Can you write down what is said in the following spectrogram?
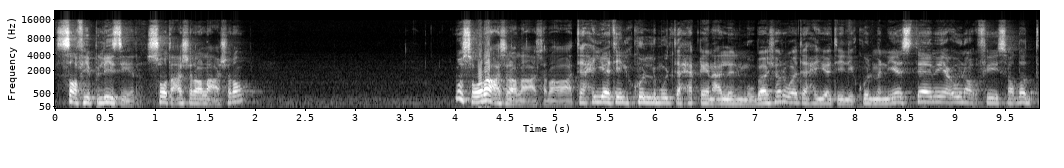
ça fait plaisir صوت 10 على 10 وصورة 10 على 10 تحياتي لكل الملتحقين على المباشر وتحياتي لكل من يستمعون في صدد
